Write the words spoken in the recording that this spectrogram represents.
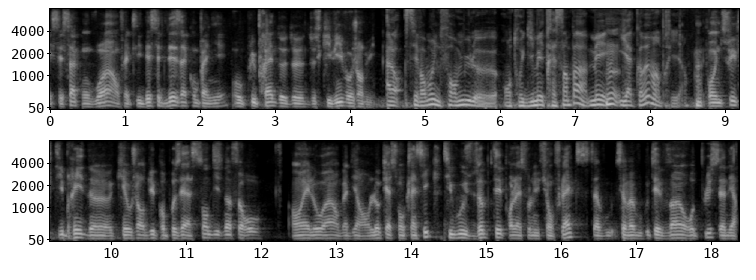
Et c'est ça qu'on voit. En fait, l'idée, c'est de les accompagner au plus près de, de, ce qu'ils vivent aujourd'hui. Alors, c'est vraiment une formule, euh, entre guillemets, très sympa, mais hmm. il y a quand même un prix. Hein. Pour une Swift hybride euh, qui est aujourd'hui proposée à 119 euros en LOA, on va dire en location classique. Si vous optez pour la solution Flex, ça, vous, ça va vous coûter 20 euros de plus, c'est-à-dire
